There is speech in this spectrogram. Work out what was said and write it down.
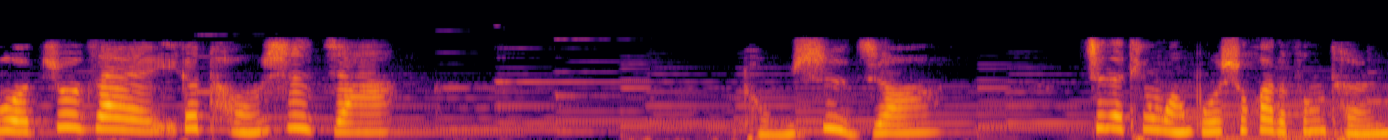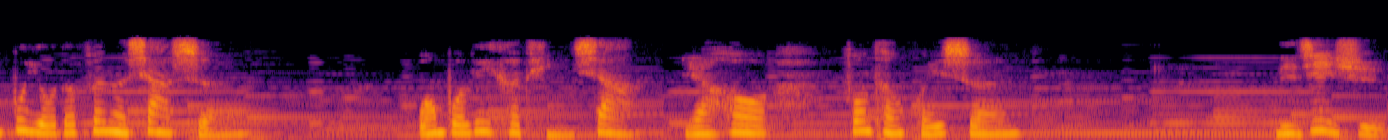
我住在一个同事家。同事家？正在听王博说话的封腾不由得分了下神。王博立刻停下，然后封腾回神：“你继续。”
